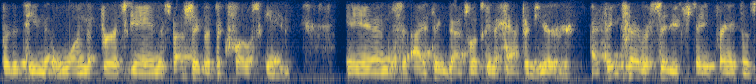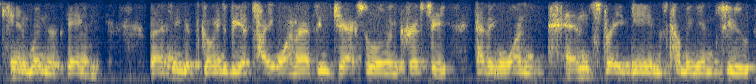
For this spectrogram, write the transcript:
for the team that won the first game, especially if it's a close game. And I think that's what's going to happen here. I think Traverse City St. Francis can win this game but I think it's going to be a tight one. I think Jacksonville Lumen Christi, having won 10 straight games coming into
